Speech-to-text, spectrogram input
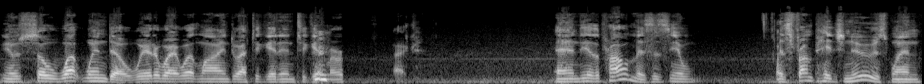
You know, so what window? Where do I? What line do I have to get in to get my back? And you know, the problem is, is you know, it's front page news when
